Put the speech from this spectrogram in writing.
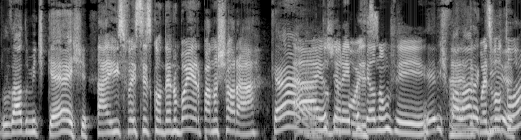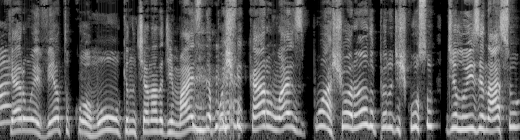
lá do Midcast. Thaís foi se esconder no banheiro pra não chorar. Cara, ah, eu chorei depois. porque eu não vi. Eles falaram depois aqui voltou, "Ah." que era um evento comum, que não tinha nada demais, e depois ficaram lá pô, chorando pelo discurso de Luiz Inácio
